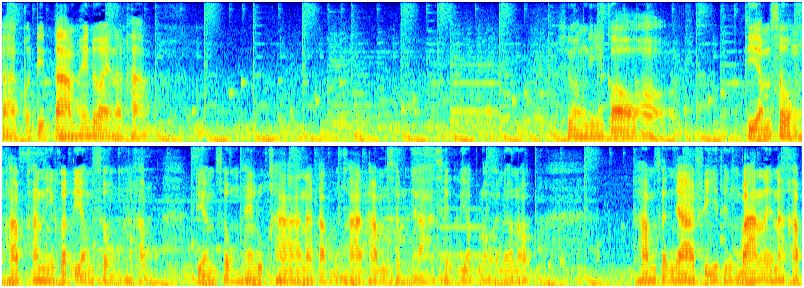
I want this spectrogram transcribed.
ฝากกดติดตามให้ด้วยนะครับ ช่วงนี้ก็เตรียมส่งครับคันนี้ก็เตรียมส่งนะครับ เตรียมส่งให้ลูกค้านะครับ ลูกค้าทำสัญญาเสร็จเรียบร้อยแล้วเนาะทำสัญญาฟรีถึงบ้านเลยนะครับ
